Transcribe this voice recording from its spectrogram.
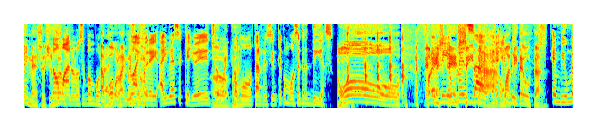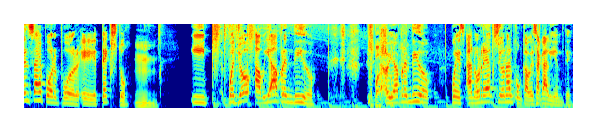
iMessage. No, eso- mano, no se pueden borrar. Tampoco los No iMessage hay break. Hay veces que yo he hecho Oh, my God. como tan reciente como hace tres días. ¡Oh! Envié un Fresquecita, mensaje. como a ti te gusta. Envié un mensaje por, por eh, texto Mm, y pues yo había aprendido ¿Qué pasó? había aprendido pues a no reaccionar con cabeza caliente.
